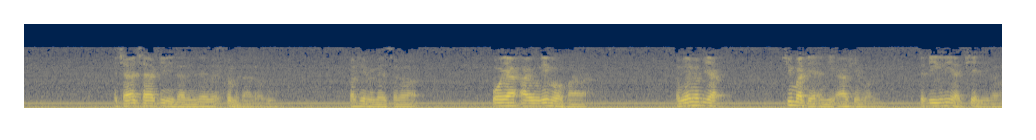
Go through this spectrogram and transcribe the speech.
။အခြားအခြားကိလေသာတွေလည်းပဲအခွင့်မသာတော့ဘူး။ဘာဖြစ်လို့လဲဆိုတော့ပေါ်ရအာရုံလေးပေါ်မှာအမြဲမပြတ်ရှိမှတ်တဲ့အနေအားဖြင့်ပေါ့လေ။တတိကလေးကဖြစ်နေတော့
